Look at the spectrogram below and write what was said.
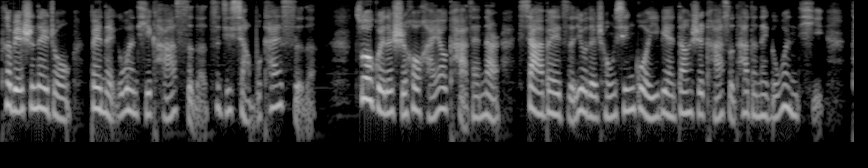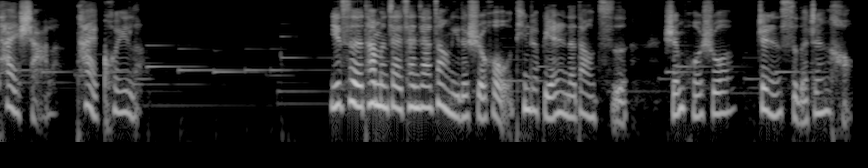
特别是那种被哪个问题卡死的，自己想不开死的，做鬼的时候还要卡在那儿，下辈子又得重新过一遍当时卡死他的那个问题，太傻了，太亏了。一次，他们在参加葬礼的时候，听着别人的悼词，神婆说：“这人死得真好。”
